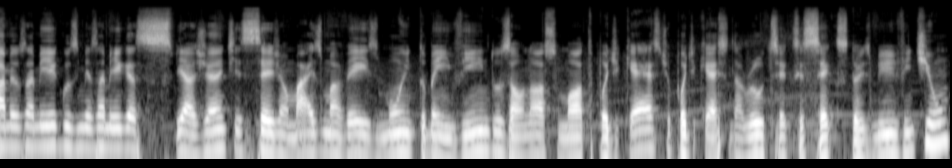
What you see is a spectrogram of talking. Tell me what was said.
Olá, meus amigos minhas amigas viajantes, sejam mais uma vez muito bem-vindos ao nosso Moto Podcast, o podcast da Route 66 2021.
